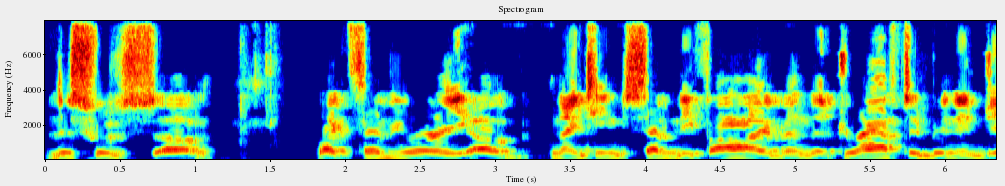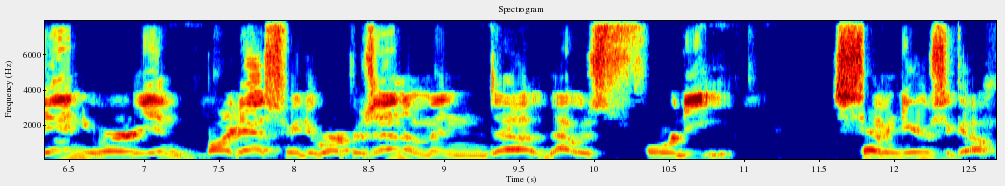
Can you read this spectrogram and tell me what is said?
this was. Uh, like February of 1975, and the draft had been in January, and Bart asked me to represent him, and uh, that was 40, seven years ago.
